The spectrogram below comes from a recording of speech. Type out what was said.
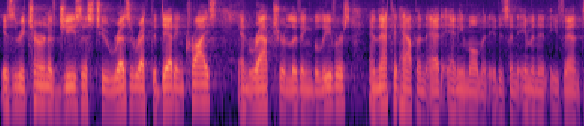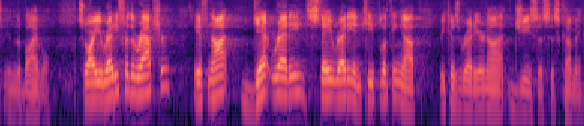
is the return of Jesus to resurrect the dead in Christ and rapture living believers. And that could happen at any moment. It is an imminent event in the Bible. So are you ready for the rapture? If not, get ready, stay ready, and keep looking up because ready or not, Jesus is coming.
